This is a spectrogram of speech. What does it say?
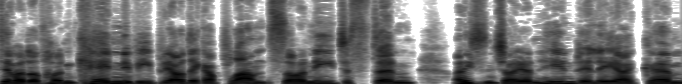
ti'n meddwl, oedd hwn cyn i fi briodeg a plant, so o'n i just yn, o'n i'n joio'n hun, really, ac um,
